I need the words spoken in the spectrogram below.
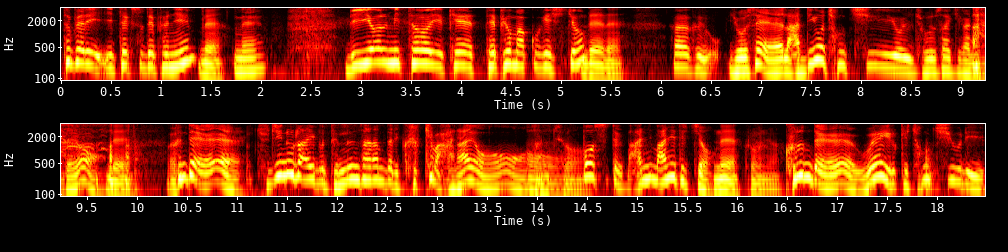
특별히 이택수 대표님. 네. 네. 리얼미터 이렇게 대표 맡고 계시죠? 네네. 아, 그 요새 라디오 청취율 조사 기간인데요. 네. 근데 주진우 라이브 듣는 사람들이 그렇게 많아요. 많죠. 버스 때 많이 많이 듣죠. 네, 그럼요. 그런데 왜 이렇게 청취율이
